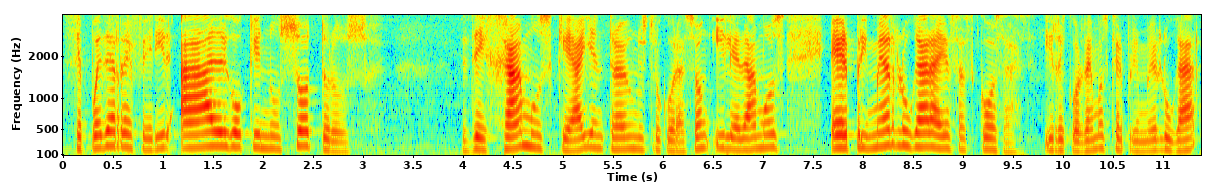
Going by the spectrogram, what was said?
se puede referir a algo que nosotros dejamos que haya entrado en nuestro corazón y le damos el primer lugar a esas cosas. Y recordemos que el primer lugar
